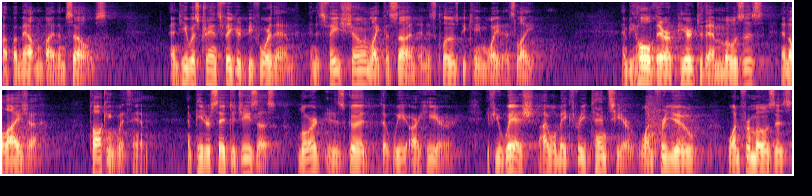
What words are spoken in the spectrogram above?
up a mountain by themselves. And he was transfigured before them, and his face shone like the sun, and his clothes became white as light. And behold, there appeared to them Moses and Elijah talking with him. And Peter said to Jesus, Lord, it is good that we are here. If you wish, I will make three tents here one for you, one for Moses,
